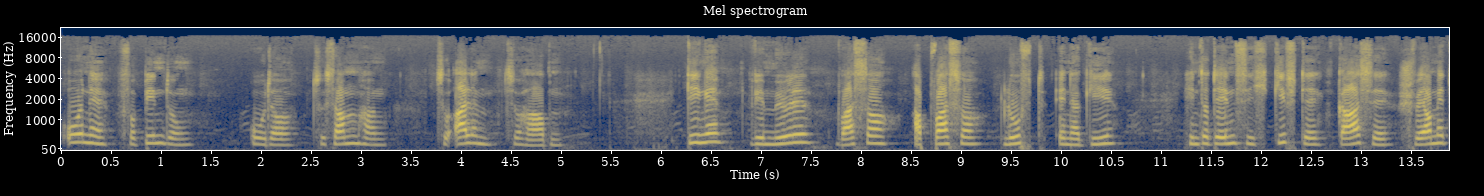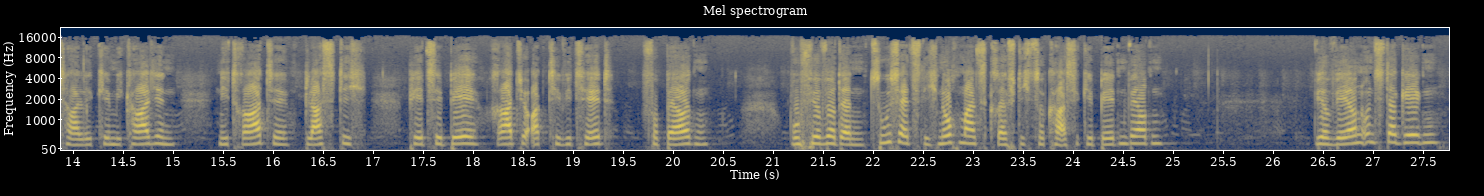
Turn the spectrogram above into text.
ohne Verbindung oder Zusammenhang zu allem zu haben. Dinge wie Müll, Wasser, Abwasser, Luft, Energie, hinter denen sich Gifte, Gase, Schwermetalle, Chemikalien, Nitrate, Plastik, PCB, Radioaktivität verbergen wofür wir dann zusätzlich nochmals kräftig zur Kasse gebeten werden? Wir wehren uns dagegen,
